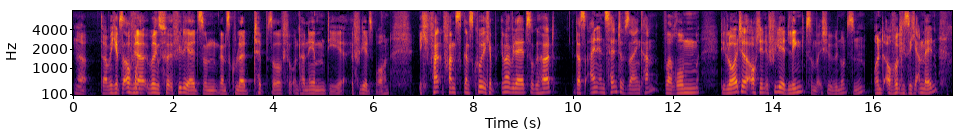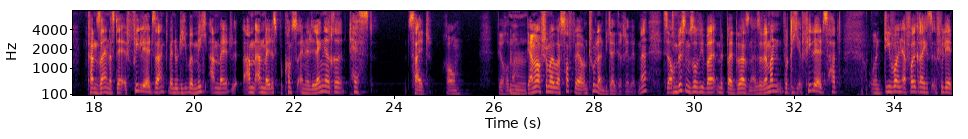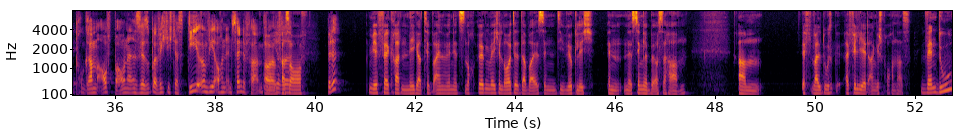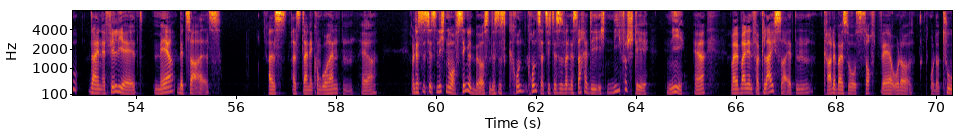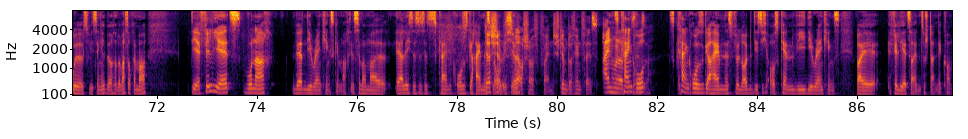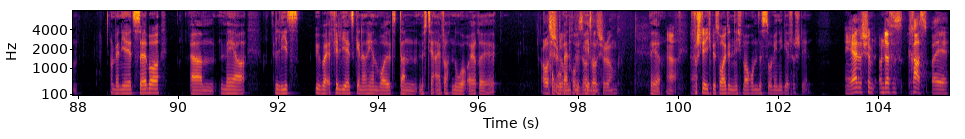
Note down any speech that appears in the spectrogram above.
Ja, da habe ich jetzt auch wieder übrigens für Affiliates so ein ganz cooler Tipp so für Unternehmen, die Affiliates brauchen. Ich fand es ganz cool. Ich habe immer wieder jetzt so gehört, dass ein Incentive sein kann, warum die Leute auch den Affiliate-Link zum Beispiel benutzen und auch wirklich sich anmelden. Kann sein, dass der Affiliate sagt, wenn du dich über mich anmeld an anmeldest, bekommst du eine längere Testzeitraum. Wie auch immer. Wir haben auch schon mal über Software und Toolanbieter geredet, ne? Ist ja auch ein bisschen so wie bei, mit bei Börsen. Also wenn man wirklich Affiliates hat und die wollen ein erfolgreiches Affiliate-Programm aufbauen, dann ist es ja super wichtig, dass die irgendwie auch ein Incentive haben für Aber ihre. pass auf, Bitte? Mir fällt gerade ein Megatipp ein, wenn jetzt noch irgendwelche Leute dabei sind, die wirklich in eine Single-Börse haben. Ähm, weil du Affiliate angesprochen hast. Wenn du dein Affiliate mehr bezahlst als, als deine Konkurrenten, ja, und das ist jetzt nicht nur auf Single-Börsen, das ist grund grundsätzlich, das ist eine Sache, die ich nie verstehe. Nie, ja. Weil bei den Vergleichsseiten, gerade bei so Software oder, oder Tools wie Singlebörsen oder was auch immer, die Affiliates, wonach werden die Rankings gemacht? Jetzt sind wir mal ehrlich, das ist jetzt kein großes Geheimnis, Das stimmt, glaube ist ich. mir Ja. auch schon aufgefallen. Stimmt auf jeden Fall. Ist 100 Ist kein gro- so. ist kein großes Geheimnis für Leute, die sich auskennen, wie die Rankings bei Affiliate-Seiten zustande kommen. Und wenn ihr jetzt selber ähm, mehr Leads über Affiliates generieren wollt, dann müsst ihr einfach nur eure, Ausschüttung, Provisionsausschüttung. Ja, Ja. verstehe ich bis heute nicht, warum das so wenige verstehen. Ja, das stimmt. Und das ist krass, weil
